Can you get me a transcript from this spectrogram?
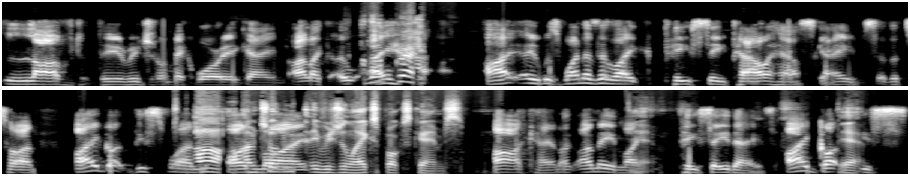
loved the original MechWarrior game. I like. I, great. ha- I it was one of the like PC powerhouse games at the time. I got this one Oh, on I'm my. the original Xbox games. Oh, okay, like I mean, like Yeah. PC days. I got Yeah. this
